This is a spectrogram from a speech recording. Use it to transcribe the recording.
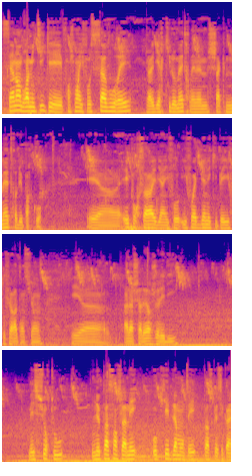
c'est un endroit mythique et franchement, il faut savourer, j'allais dire kilomètre, mais même chaque mètre du parcours. Et, euh, et pour ça, eh bien, il faut, il faut être bien équipé, il faut faire attention. Et euh, à la chaleur, je l'ai dit. Mais surtout, ne pas s'enflammer au pied de la montée parce que c'est quand même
